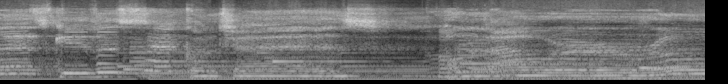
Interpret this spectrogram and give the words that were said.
Let's give a second chance on our romance.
